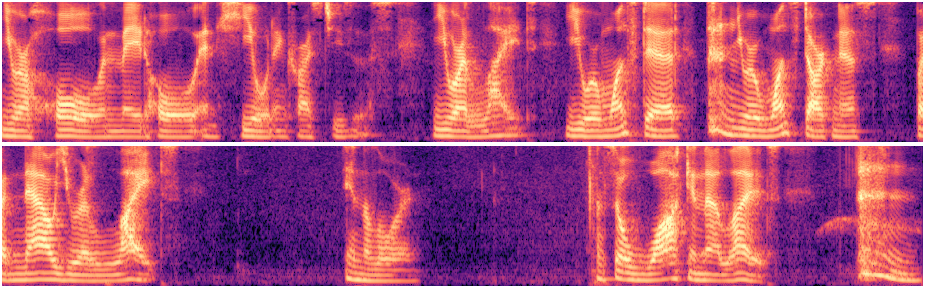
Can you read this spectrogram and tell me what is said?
You are whole and made whole and healed in Christ Jesus. You are light. You were once dead. you were once darkness but now you are light in the Lord. And so walk in that light. and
